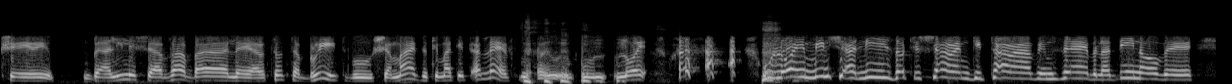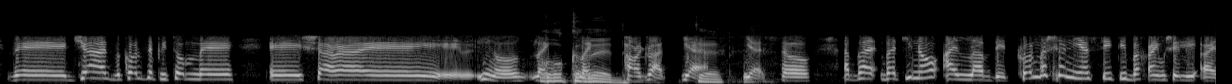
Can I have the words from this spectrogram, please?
כשבעלי לשעבר בא לארצות הברית והוא שמע את זה, כמעט התעלף. הוא לא... הוא לא האמין שאני זאת ששרה עם גיטרה ועם זה, ולדינו ו- וג'אז וכל זה פתאום אה, אה, שרה, אה, you know, like, רוק like כבד. hard rock. Yeah, כן. yes. So, but, but you know, I loved it. כל מה שאני עשיתי בחיים שלי, I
